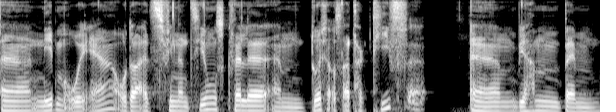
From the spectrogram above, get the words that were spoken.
äh, neben OER oder als Finanzierungsquelle ähm, durchaus attraktiv. Äh, ähm, wir haben beim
